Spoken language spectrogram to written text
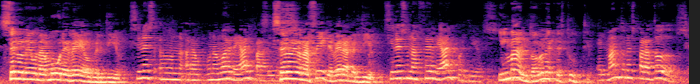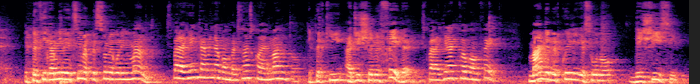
Se non è un amore vero per Dio, Si no es un, un amor real para Dios. se non è una fede vera per Dio. Si no es una fe real por Dios. Il manto non è per tutti, El manto no es para todos. È per chi cammina insieme a persone con il manto, Es para quien camina con personas con el manto. è per chi agisce per fede, Es para quien actúa con fe. ma anche per quelli che sono decisi.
